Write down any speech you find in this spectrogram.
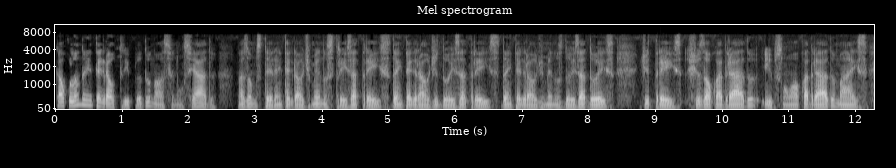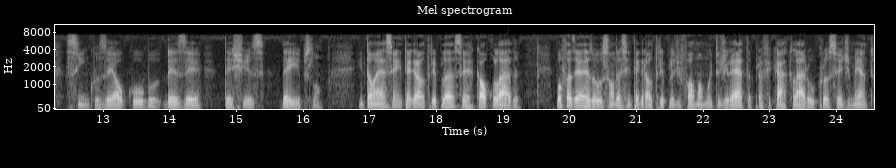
Calculando a integral tripla do nosso enunciado, nós vamos ter a integral de menos 3 a 3, da integral de 2 a 3, da integral de menos 2 a 2, de 3x ao quadrado, y ao quadrado, mais 5z ao cubo, dz, dx, dy. Então essa é a integral tripla a ser calculada. Vou fazer a resolução dessa integral tripla de forma muito direta para ficar claro o procedimento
